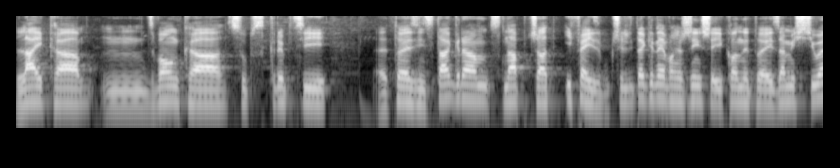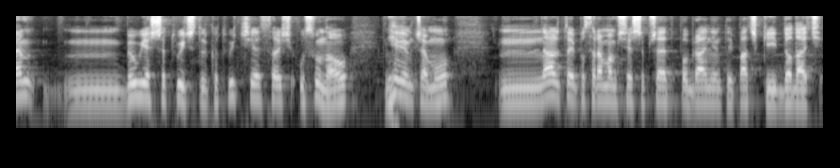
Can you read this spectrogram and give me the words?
lajka, mm, dzwonka, subskrypcji, E, To jest Instagram, Snapchat i Facebook, czyli takie najważniejsze ikony tutaj zamieściłem. Mm, Był jeszcze Twitch, tylko Twitch się coś usunął, nie wiem czemu. Mm, No ale tutaj postaram wam się jeszcze przed pobraniem tej paczki dodać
